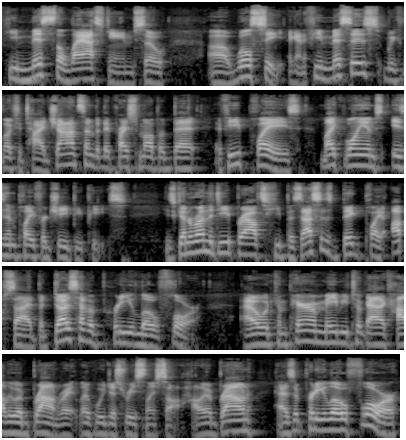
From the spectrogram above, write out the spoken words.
He missed the last game, so uh, we'll see. Again, if he misses, we can look to Ty Johnson, but they priced him up a bit. If he plays, Mike Williams is in play for GPPs. He's going to run the deep routes. He possesses big play upside, but does have a pretty low floor. I would compare him maybe to a guy like Hollywood Brown, right? Like we just recently saw. Hollywood Brown has a pretty low floor,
